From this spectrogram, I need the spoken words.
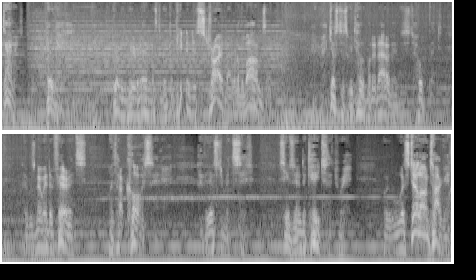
Damn it! Your rear must have been completely destroyed by one of the bombs. Just as we teleported out, I just hoped that there was no interference with our course. The instruments seems to indicate that we're, we're still on target.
